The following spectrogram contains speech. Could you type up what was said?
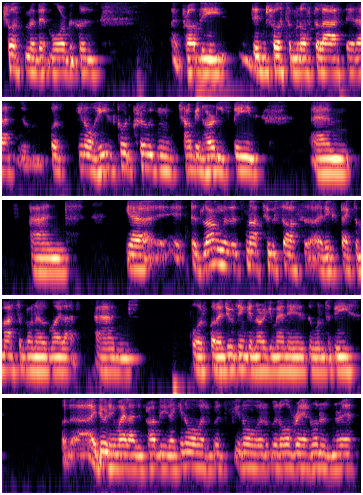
trust him a bit more because I probably didn't trust him enough the last day. That, but you know he's good cruising champion hurdle speed, um, and yeah, as long as it's not too soft, I'd expect a massive run out of my lad. And but but I do think Energumene is the one to beat. But I do think my lad is probably like you know with, with you know with, with over eight runners in the race,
